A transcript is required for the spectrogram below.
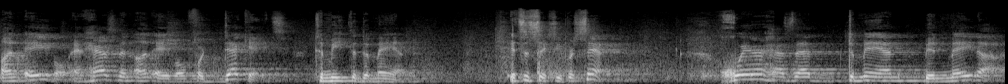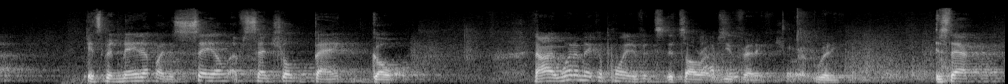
unable and has been unable for decades to meet the demand. It's a 60%. Where has that demand been made up It's been made up by the sale of central bank gold. Now, I want to make a point, if it's, it's all right with you, Freddie, Rudy, is that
